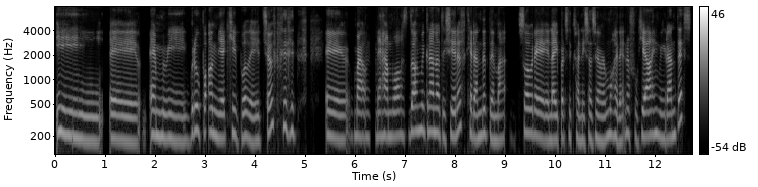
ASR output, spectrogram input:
Y eh, en mi grupo, en mi equipo, de hecho, eh, dos micronoticieros que eran de temas sobre la hipersexualización de mujeres refugiadas, inmigrantes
